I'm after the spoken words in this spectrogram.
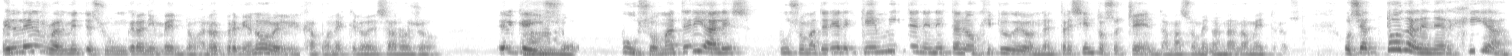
el LED realmente es un gran invento. Ganó el premio Nobel el japonés que lo desarrolló. El que ah. hizo, puso materiales, puso materiales que emiten en esta longitud de onda, en 380 más o menos nanómetros. O sea, toda la energía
